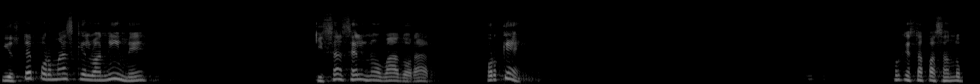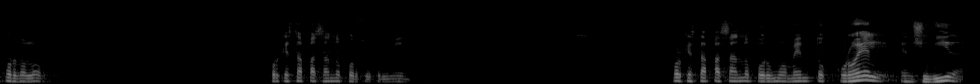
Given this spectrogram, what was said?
Y usted por más que lo anime, quizás él no va a adorar. ¿Por qué? Porque está pasando por dolor. Porque está pasando por sufrimiento. Porque está pasando por un momento cruel en su vida.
